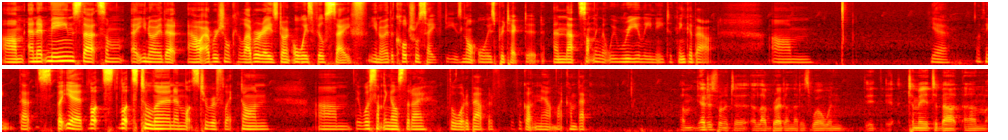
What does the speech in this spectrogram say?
um, and it means that some, uh, you know, that our Aboriginal collaborators don't always feel safe. You know, the cultural safety is not always protected, and that's something that we really need to think about. Um, yeah, I think that's. But yeah, lots, lots to learn and lots to reflect on. Um, there was something else that I thought about, but I've forgotten now. It might come back. Um, I just wanted to elaborate on that as well. When it, it, to me, it's about um,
